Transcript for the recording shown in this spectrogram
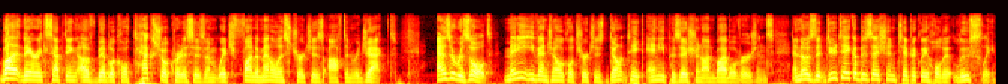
but they are accepting of biblical textual criticism, which fundamentalist churches often reject. As a result, many evangelical churches don't take any position on Bible versions, and those that do take a position typically hold it loosely.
